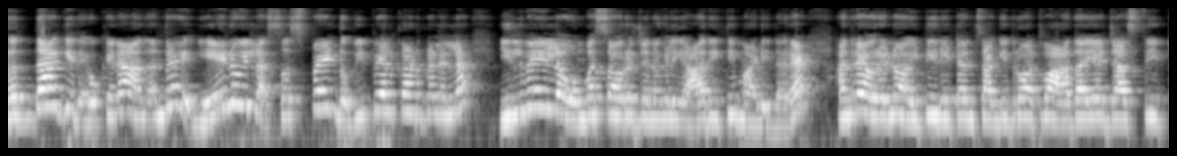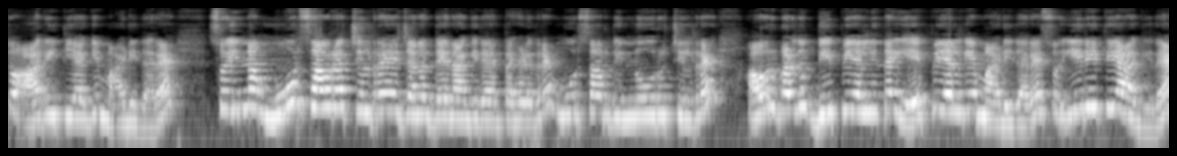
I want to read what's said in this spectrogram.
ರದ್ದಾಗಿದೆ, ಓಕೆನಾ? ಅಂದ್ರೆ ಏನು ಇಲ್ಲ ಸಸ್ಪೆಂಡ್ ಬಿ ಪಿ ಎಲ್ ಕಾರ್ಡ್ಗಳೆಲ್ಲ ಇಲ್ವೇ ಇಲ್ಲ ಒಂಬತ್ ಸಾವಿರ ಜನಗಳಿಗೆ ಆ ರೀತಿ ಮಾಡಿದ್ದಾರೆ. ಅಂದ್ರೆ ಅವರೇನೋ ಐ ಟಿ ರಿಟರ್ನ್ಸ್ ಆಗಿದ್ರು ಅಥವಾ ಆದಾಯ ಜಾಸ್ತಿ ಇತ್ತು ಆ ರೀತಿಯಾಗಿ ಮಾಡಿದ್ದಾರೆ. ಸೊ ಇನ್ನ ಮೂರ್ ಸಾವಿರ ಚಿಲ್ಲರೆ ಜನದ್ದೇನಾಗಿದೆ ಅಂತ ಹೇಳಿದ್ರೆ ಮೂರ್ ಸಾವಿರದ ಇನ್ನೂರು ಚಿಲ್ಲರೆ ಅವ್ರಗಳದ್ದು ಬಿ ಇಂದ ಎ ಪಿ ಮಾಡಿದ್ದಾರೆ. ಸೊ ಈ ರೀತಿ ಆಗಿದೆ.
